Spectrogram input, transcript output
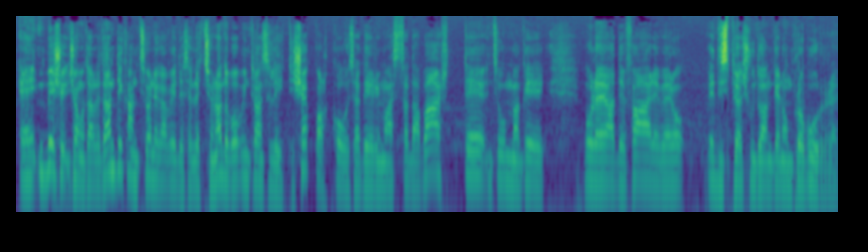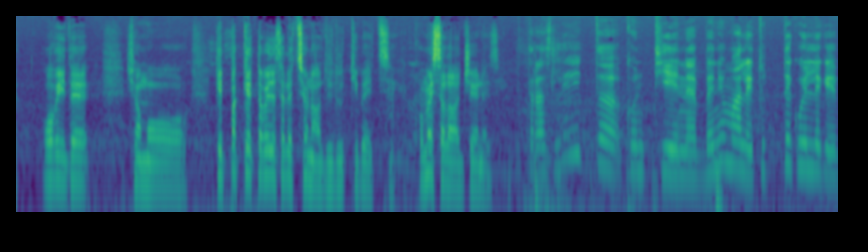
E invece diciamo tra le tante canzoni che avete selezionato proprio in Translate, c'è qualcosa che è rimasta da parte, insomma che volevate fare però è dispiaciuto anche non proporre? O avete, diciamo, che pacchetto avete selezionato di tutti i pezzi? Com'è stata la genesi? Translate contiene bene o male tutte quelle che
